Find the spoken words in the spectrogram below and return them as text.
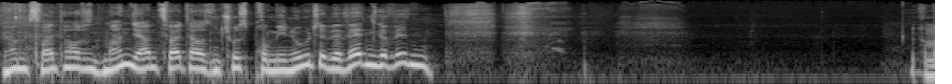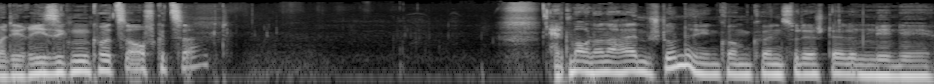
Wir haben 2000 Mann, die haben 2000 Schuss pro Minute. Wir werden gewinnen. Nochmal die Risiken kurz aufgezeigt. Hätten wir auch noch eine halbe Stunde hinkommen können zu der Stelle. Nee, nee,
